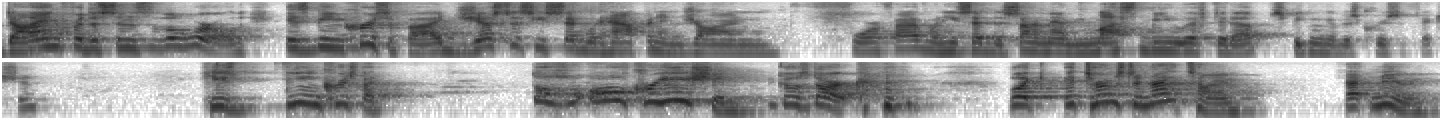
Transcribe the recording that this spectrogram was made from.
dying for the sins of the world, is being crucified, just as he said would happen in John 4 or 5, when he said the Son of Man must be lifted up, speaking of his crucifixion. He's being crucified the whole creation goes dark. like it turns to nighttime at noon.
